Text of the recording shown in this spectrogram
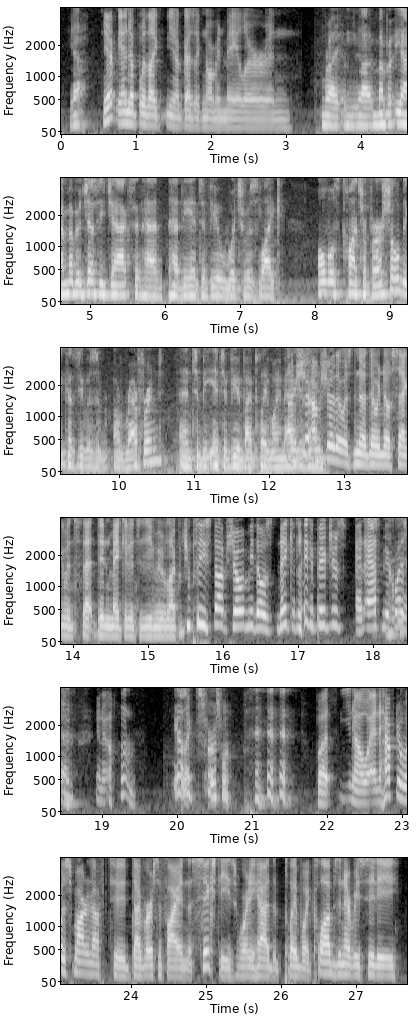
Yeah. Yep, you end up with like you know guys like Norman Mailer and Right, and uh, I remember. Yeah, I remember Jesse Jackson had had the interview, which was like almost controversial because he was a, a reverend, and to be interviewed by Playboy I'm magazine. sure I'm sure there was no there were no segments that didn't make it into the. We were like, would you please stop showing me those naked lady pictures and ask me a question? You know, yeah, I like this first one. but you know, and Hefner was smart enough to diversify in the '60s, where he had the Playboy clubs in every city.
